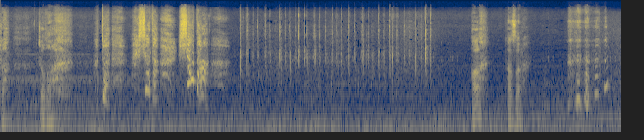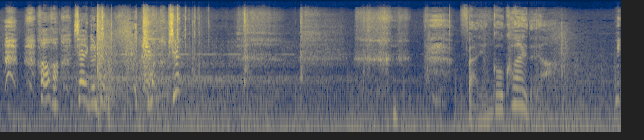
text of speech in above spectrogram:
找找到了，对，杀他，杀他！好了，他死了。好好，下一个是什么？谁？反应够快的呀！你，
